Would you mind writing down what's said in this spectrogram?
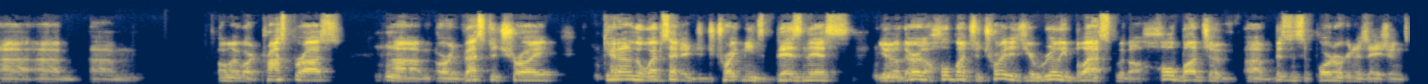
uh, um, um oh my word, ProsperUs hmm. um, or Invest Detroit. Get on the website at Detroit Means Business you know, mm-hmm. there are a whole bunch of Detroit you're really blessed with a whole bunch of uh, business support organizations.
